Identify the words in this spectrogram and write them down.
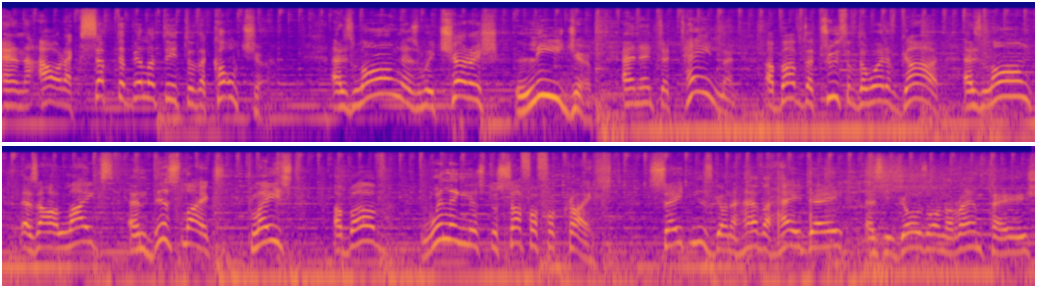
and our acceptability to the culture, as long as we cherish leisure and entertainment above the truth of the Word of God, as long as our likes and dislikes placed above willingness to suffer for Christ, Satan is going to have a heyday as he goes on a rampage,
